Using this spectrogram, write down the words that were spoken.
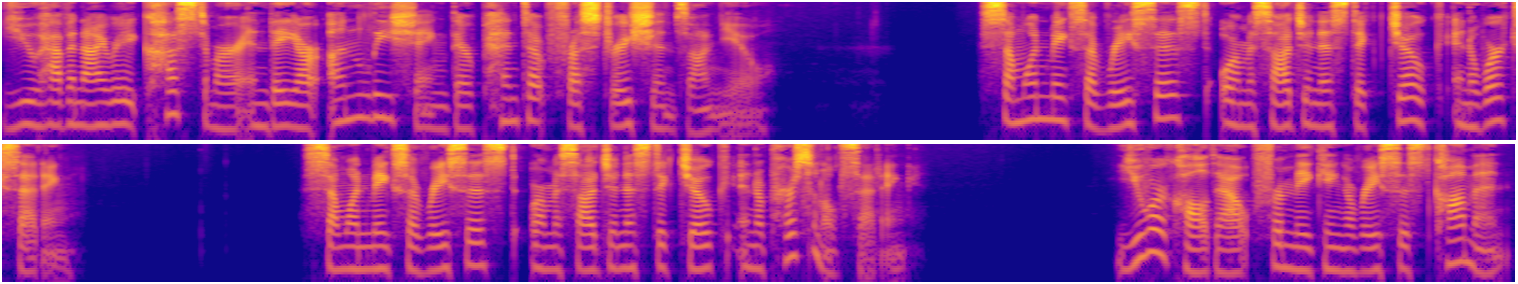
You have an irate customer and they are unleashing their pent up frustrations on you. Someone makes a racist or misogynistic joke in a work setting. Someone makes a racist or misogynistic joke in a personal setting. You are called out for making a racist comment.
